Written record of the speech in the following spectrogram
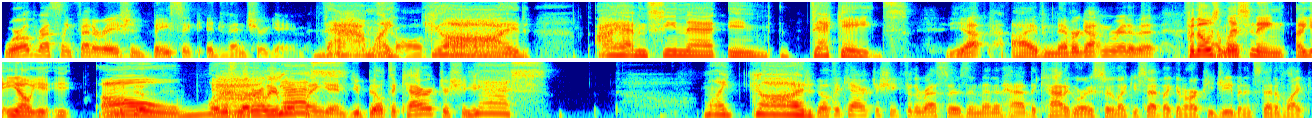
World Wrestling Federation Basic Adventure Game. Oh my called. God, I haven't seen that in decades. Yep, I've never gotten rid of it. For those Unless- listening, uh, you know, you, you- oh, it was literally a role playing game. You built a character sheet. Yes. My God. built a character sheet for the wrestlers and then it had the categories so like you said like an rpg but instead of like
